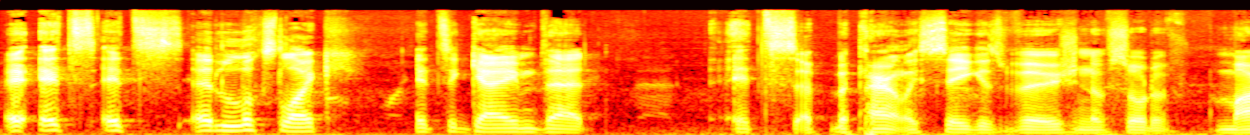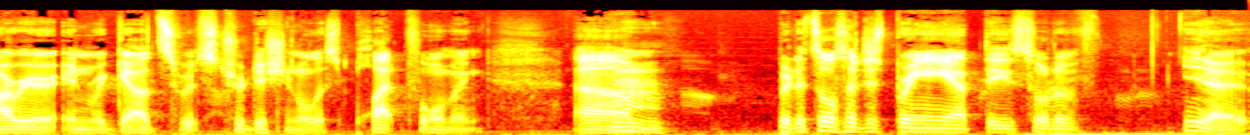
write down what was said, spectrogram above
it, it's, it's, it looks like it's a game that it's apparently Sega's version of sort of Mario in regards to its traditionalist platforming. Um, but it's also just bringing out these sort of you know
